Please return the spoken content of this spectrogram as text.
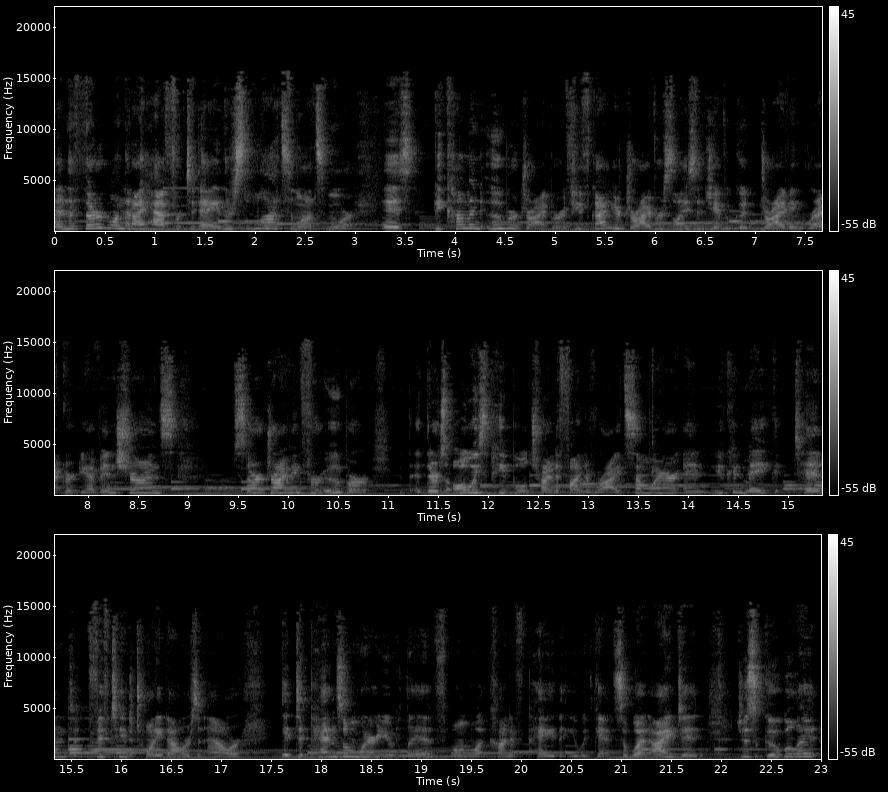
And the third one that I have for today, and there's lots and lots more, is become an Uber driver. If you've got your driver's license, you have a good driving record, you have insurance, start driving for Uber. There's always people trying to find a ride somewhere, and you can make 10 to 15 to 20 dollars an hour. It depends on where you live, on what kind of pay that you would get. So what I did, just Google it,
